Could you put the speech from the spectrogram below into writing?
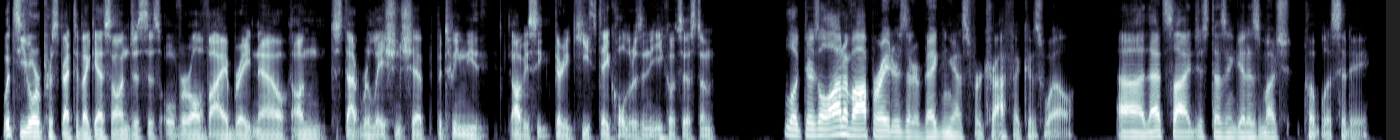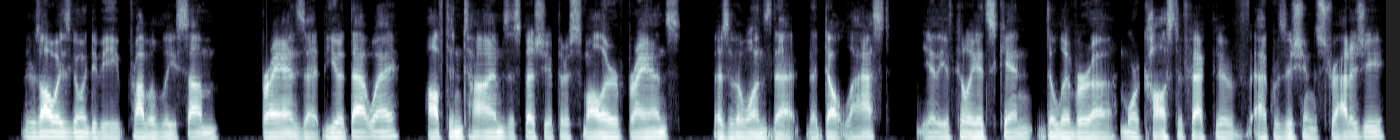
what's your perspective, I guess, on just this overall vibe right now on just that relationship between these obviously very key stakeholders in the ecosystem? Look, there's a lot of operators that are begging us for traffic as well. Uh, that side just doesn't get as much publicity. There's always going to be probably some brands that view it that way. Oftentimes, especially if they're smaller brands, those are the ones that that don't last you know, the affiliates can deliver a more cost effective acquisition strategy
